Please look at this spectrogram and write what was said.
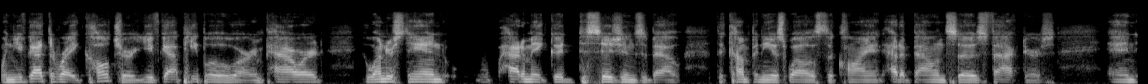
When you've got the right culture, you've got people who are empowered, who understand how to make good decisions about the company as well as the client, how to balance those factors. And,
